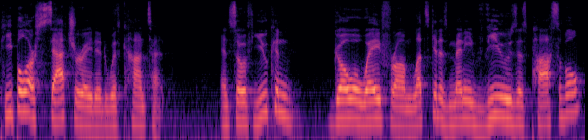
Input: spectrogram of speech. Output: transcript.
People are saturated with content. And so if you can go away from let's get as many views as possible,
